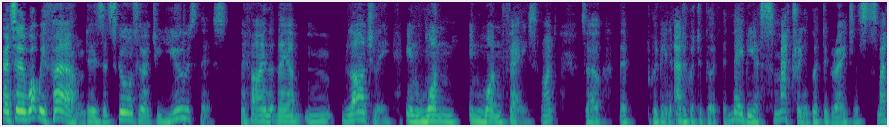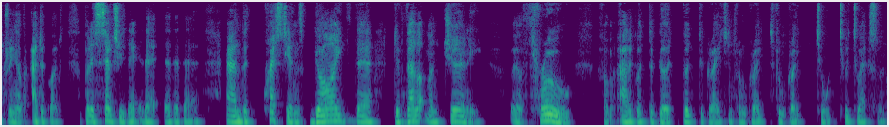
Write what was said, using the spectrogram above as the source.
And so what we found is that schools who actually use this, they find that they are largely in one in one phase, right? So there could be an adequate to good. There may be a smattering of good to great and a smattering of adequate, but essentially they're, they're, they're there. And the questions guide their development journey uh, through from adequate to good, good to great, and from great from great to, to, to excellent.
